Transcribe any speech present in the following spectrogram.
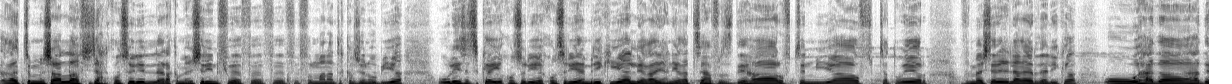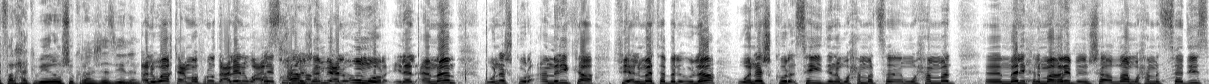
غتم إن شاء الله افتتاح القنصليه رقم 20 في في في, في المناطق الجنوبية وليست كأي قنصلية. هي قنصلية أمريكية اللي يعني غتساهم في الازدهار وفي التنمية وفي التطوير وفي المشاريع إلى غير ذلك. وهذا هذه فرحة كبيرة وشكرا جزيلا. الواقع مفروض علينا وعليكم جميع الأمور إلى الأمام ونشكر أمريكا في المرتبة الأولى ونشكر سيدنا محمد محمد آه، ملك المغرب إن شاء الله محمد السادس.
